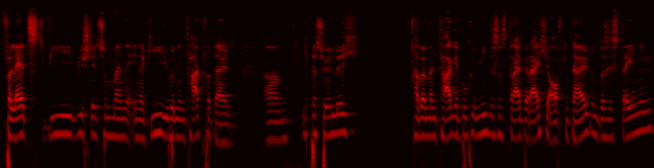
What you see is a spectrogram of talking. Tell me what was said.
verletzt, wie, wie steht es um meine Energie über den Tag verteilt. Ähm, ich persönlich habe mein Tagebuch in mindestens drei Bereiche aufgeteilt und das ist Training,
